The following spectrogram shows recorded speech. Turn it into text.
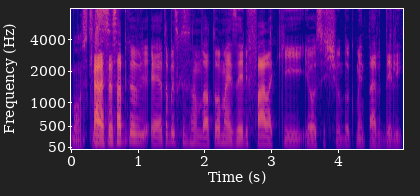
Bom, esqueci. Cara, você sabe que eu, é, eu também esqueci o nome do ator, mas ele fala que eu assisti um documentário dele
